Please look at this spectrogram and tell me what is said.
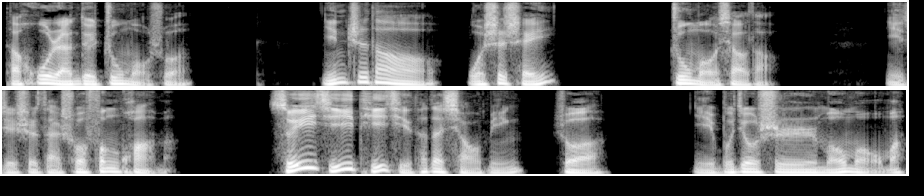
他忽然对朱某说：“您知道我是谁？”朱某笑道：“你这是在说疯话吗？”随即提起他的小名，说：“你不就是某某吗？”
